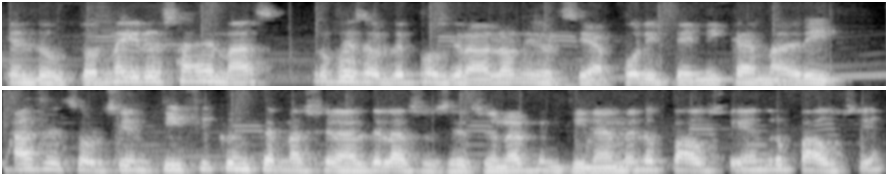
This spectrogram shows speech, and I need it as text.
El doctor Neiro es además profesor de posgrado en la Universidad Politécnica de Madrid, asesor científico internacional de la Asociación Argentina de Menopausia y Andropausia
